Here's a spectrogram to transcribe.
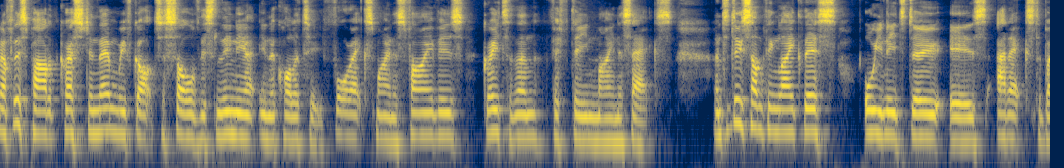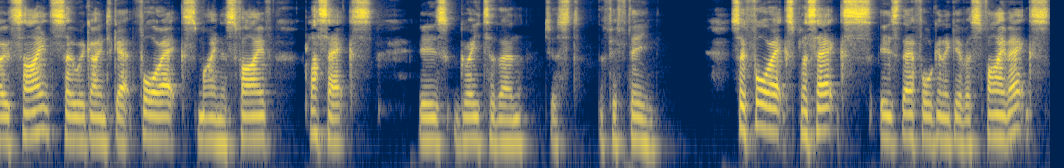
Now for this part of the question then we've got to solve this linear inequality. 4x minus 5 is greater than 15 minus x. And to do something like this all you need to do is add x to both sides. So we're going to get 4x minus 5 plus x is greater than just the 15. So 4x plus x is therefore going to give us 5x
